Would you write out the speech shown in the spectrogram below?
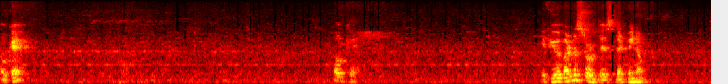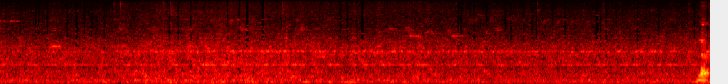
Okay. Okay. If you have understood this, let me know. Look,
